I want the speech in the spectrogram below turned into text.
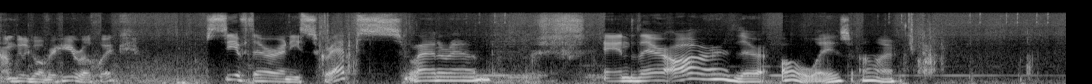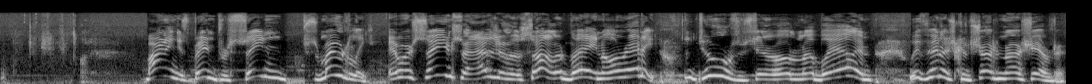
I'm gonna go over here real quick. See if there are any scraps lying around. And there are. There always are. Mining has been proceeding smoothly, and we're seeing signs of a solid vein already. The tools are still holding up well, and we finished constructing our shelter.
